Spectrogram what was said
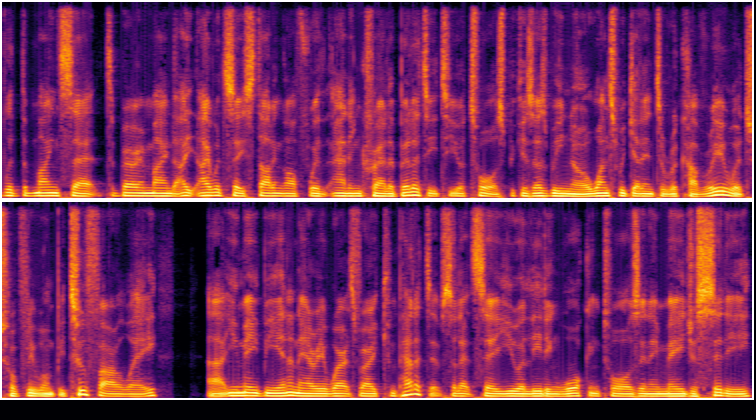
with the mindset to bear in mind, I, I would say starting off with adding credibility to your tours, because as we know, once we get into recovery, which hopefully won't be too far away, uh, you may be in an area where it's very competitive. So let's say you are leading walking tours in a major city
